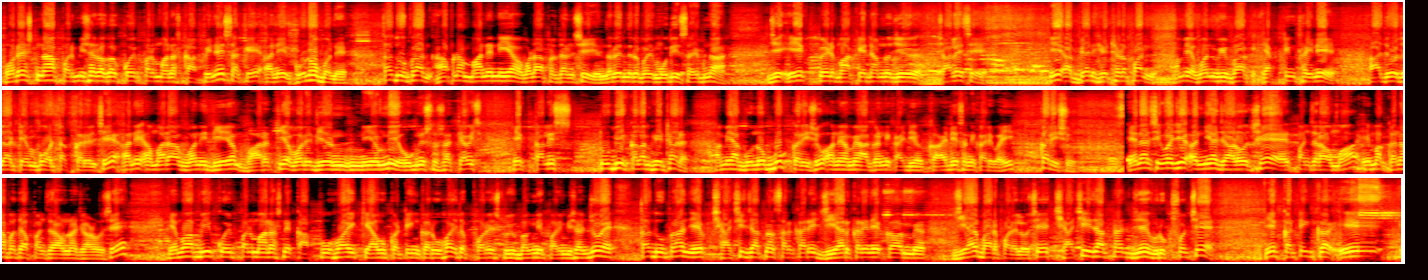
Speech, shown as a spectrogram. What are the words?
ફોરેસ્ટના પરમિશન વગર કોઈ પણ માણસ કાપી નહીં શકે અને ગુનો બને. તદુપરાંત આપણા માનનીય વડાપ્રધાન શ્રી નરેન્દ્રભાઈ મોદી સાહેબના જે એક પેડ માકે નામનો જે ચાલે છે, એ અભિયાન હેઠળ પણ અમે વન વિભાગ એક્ટિવ થઈને આજરોજ આ ટેમ્પો અટક કરેલ છે અને અમારા વન નિયમ ભારતીય વન નિયમની ઓગણીસો સત્યાવીસ એકતાલીસ ટુ બી કલમ હેઠળ અમે આ ગુનો બુક કરીશું અને અમે આગળની કાયદેસરની કાર્યવાહી કરીશું. એના સિવાય જે અન્ય ઝાડો છે પંજરાવમાં, એમાં ઘણા બધા પંજરાવના ઝાડો છે. એમાં બી કોઈ પણ માણસને કાપવું હોય કે આવું કટિંગ કરવું હોય તો ફોરેસ્ટ વિભાગની પરમિશન જોઈએ તદ ઉપરાંત એક છ્યાસી જાતના સરકારી જીઆર કરીને એક જીઆર બહાર પાડેલો છે. છ્યાસી જાતના જે વૃક્ષો છે, એ કટિંગ એ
